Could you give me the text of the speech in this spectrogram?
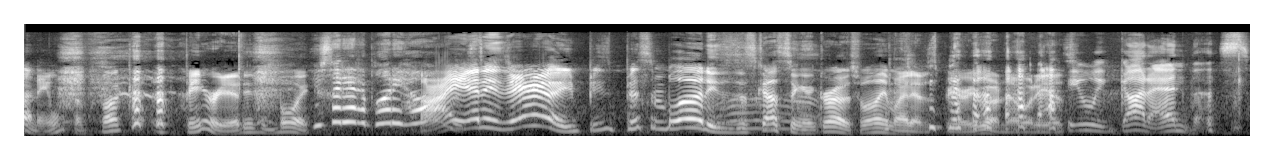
Honey, what the fuck? Period. He's a boy. You said he had a bloody hose. I had his yeah. He's pissing blood. He's disgusting and gross. Well, he might have his period. We don't know what he is. we gotta end this.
